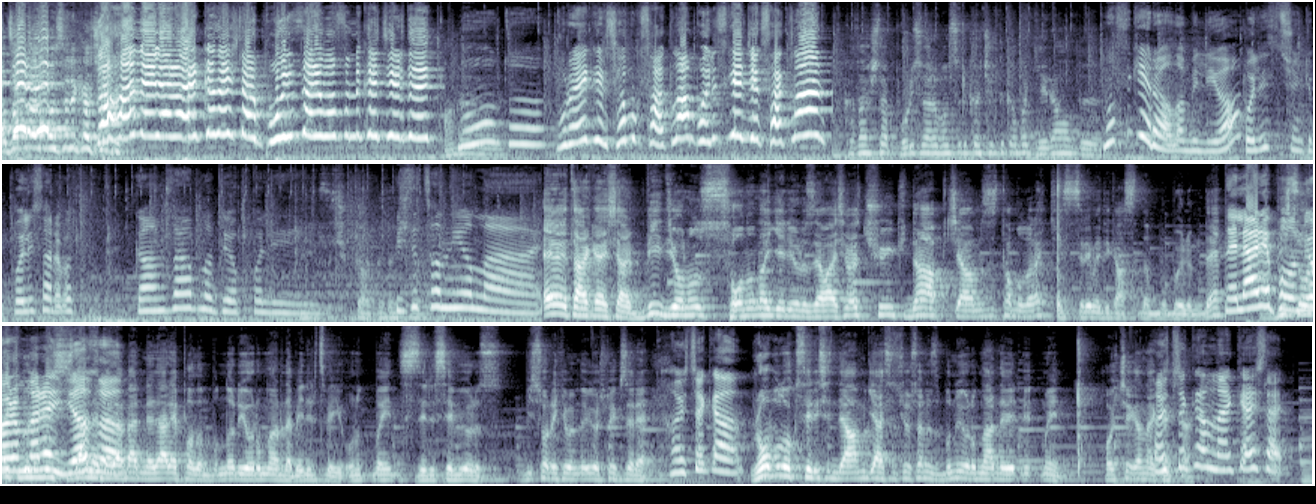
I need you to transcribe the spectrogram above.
Adam kaçırdık. arabasını. Daha neler arkadaşlar polis arabasını kaçırdık. Ana. Ne oldu? Buraya gir çabuk saklan polis gelecek saklan. Arkadaşlar polis arabasını kaçırdık ama geri aldı. Nasıl geri alabiliyor? Polis çünkü polis arabası. Gamze abla diyor polis. Mevzu çıktı arkadaşlar. Bizi tanıyorlar. Evet arkadaşlar videonun sonuna geliyoruz yavaş yavaş. Çünkü ne yapacağımızı tam olarak kestiremedik aslında bu bölümde. Neler Bir yapalım sonraki yorumlara bölümde sizlerle yazın. beraber neler yapalım bunları yorumlarda belirtmeyi unutmayın. Sizleri seviyoruz. Bir sonraki bölümde görüşmek üzere. Hoşçakalın. Roblox serisinin devamı gelsin istiyorsanız bunu yorumlarda belirtmeyi unutmayın. Hoşçakalın arkadaşlar. Hoşçakalın arkadaşlar.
